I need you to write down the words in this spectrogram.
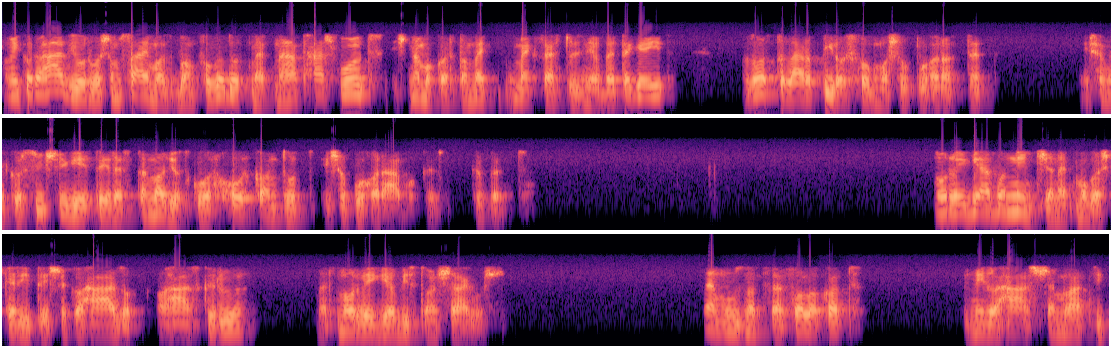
Amikor a házi orvosom szájmaszkban fogadott, mert náthás volt, és nem akarta meg, megfertőzni a betegeit, az asztalára piros fogmosó poharat tett, és amikor szükségét érezte, nagyot kor horkantott, és a poharába köpött. Norvégiában nincsenek magas kerítések a ház, a ház körül, mert Norvégia biztonságos. Nem húznak fel falakat, hogy még a ház sem látszik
